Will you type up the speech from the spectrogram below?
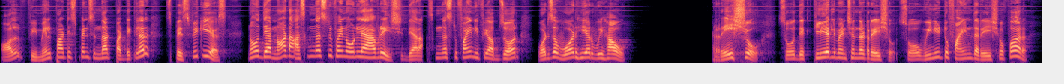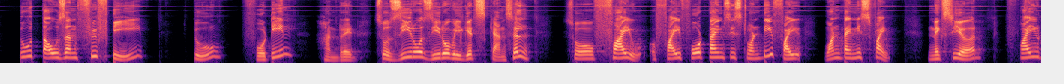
all female participants in that particular specific years. Now they are not asking us to find only average. They are asking us to find if you observe what is the word here we have? Ratio. So they clearly mention that ratio. So we need to find the ratio for 2050 to 1400 so 0 0 will get cancelled so 5 5 4 times is 20 5 1 time is 5 next year 5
